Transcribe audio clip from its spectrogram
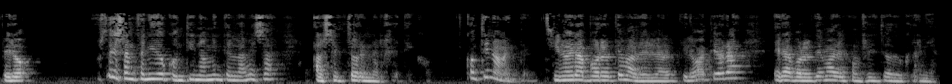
pero ustedes han tenido continuamente en la mesa al sector energético continuamente. Si no era por el tema del kilovatio hora, era por el tema del conflicto de Ucrania.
